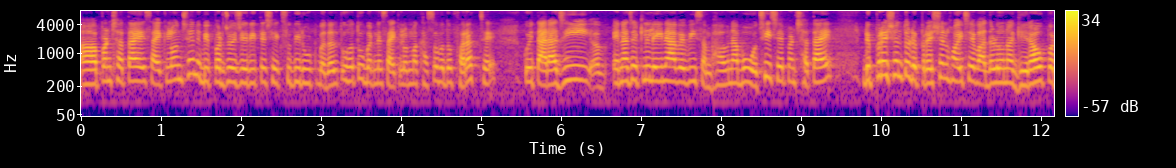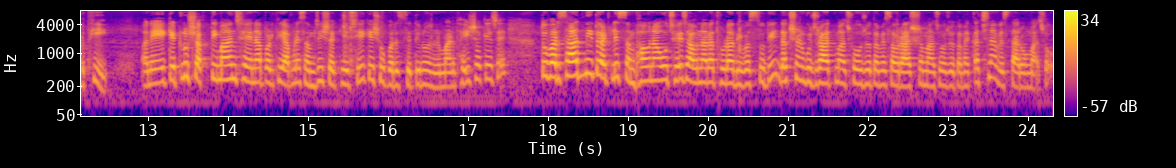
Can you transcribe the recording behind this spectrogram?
પણ છતાં એ સાયક્લોન છે ને બિપરજોય જે રીતે છેક સુધી રૂટ બદલતું હતું, બંને સાયક્લોનમાં ખાસો બધો ફરક છે. કોઈ તારાજી એના જેટલી લઈને આવે એવી સંભાવના બહુ ઓછી છે, પણ છતાંય ડિપ્રેશન તો ડિપ્રેશન હોય છે, વાદળોના ઘેરાવ પરથી અને એ કેટલું શક્તિમાન છે એના પરથી આપણે સમજી શકીએ છીએ કે શું પરિસ્થિતિનું નિર્માણ થઈ શકે છે. તો વરસાદની તો એટલી સંભાવનાઓ છે જ આવનારા થોડા દિવસ સુધી. દક્ષિણ ગુજરાતમાં છો, જો તમે સૌરાષ્ટ્રમાં છો, જો તમે કચ્છના વિસ્તારોમાં છો,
